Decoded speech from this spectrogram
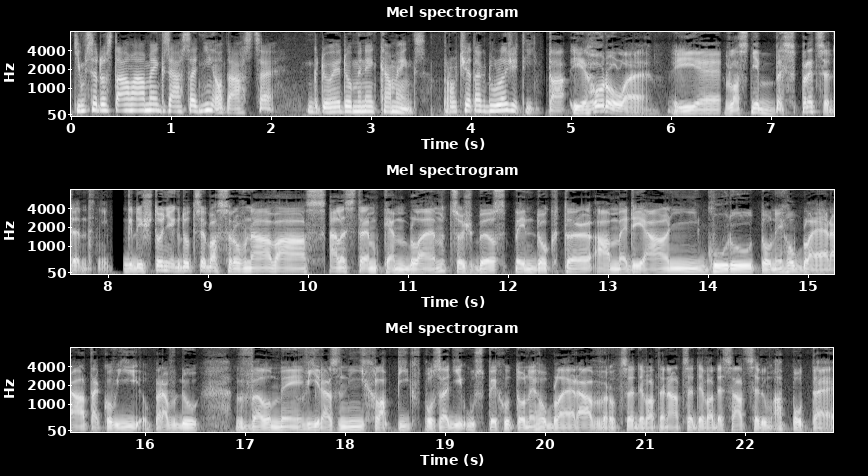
Tím se dostáváme k zásadní otázce. Kdo je Dominic Cummings? Proč je tak důležitý? Ta jeho role je vlastně bezprecedentní. Když to někdo třeba srovnává s Alistairem Campbellem, což byl spin doktor a mediální guru Tonyho Blaira, takový opravdu velmi výrazný chlapík v pozadí úspěchu Tonyho Blaira v roce 1997 a poté,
